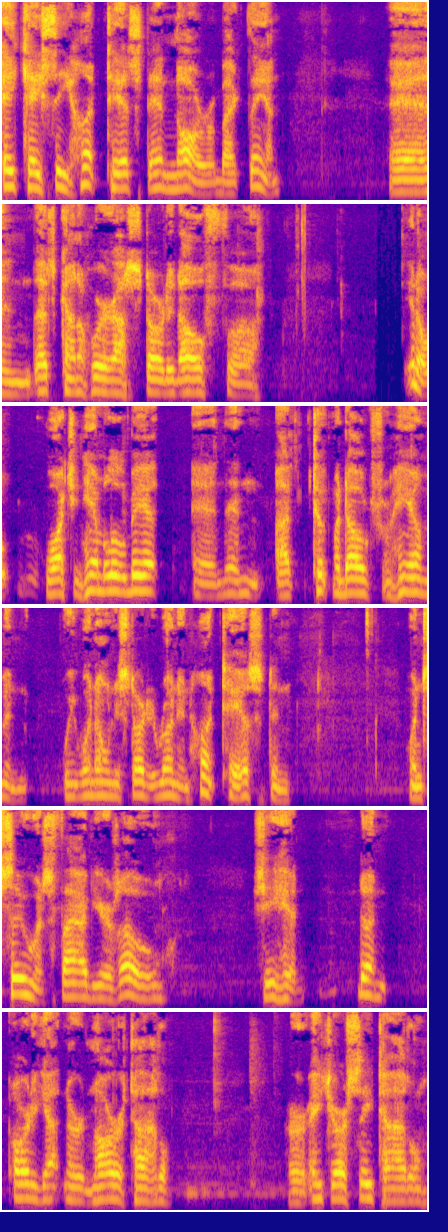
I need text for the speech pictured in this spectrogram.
AKC hunt test and NAHRA back then. And that's kind of where I started off, uh, you know, watching him a little bit. And then I took my dogs from him and we went on and started running hunt tests. And when Sue was five years old, she had done already gotten her NAHRA title, her HRC title,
